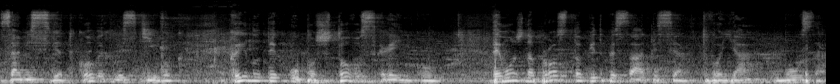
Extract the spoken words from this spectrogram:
замість святкових листівок, кинутих у поштову скриньку, де можна просто підписатися Твоя муза.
